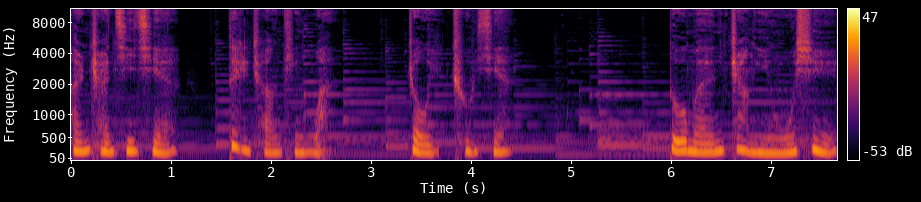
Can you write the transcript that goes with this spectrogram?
寒蝉凄切，对长亭晚，骤雨初歇。独门帐饮无绪，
